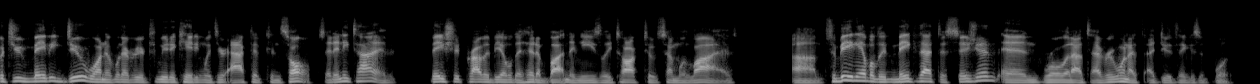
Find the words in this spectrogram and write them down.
but you maybe do want it whenever you're communicating with your active consultants at any time. They should probably be able to hit a button and easily talk to someone live. Um, so being able to make that decision and roll it out to everyone, I, I do think is important.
